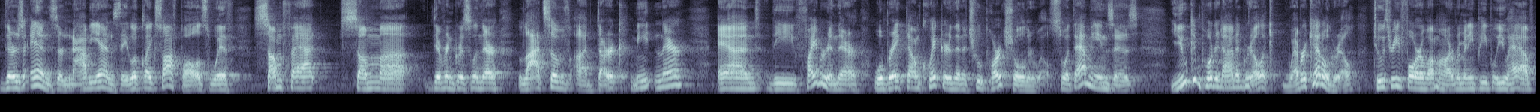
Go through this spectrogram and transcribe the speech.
There's ends. They're knobby ends. They look like softballs with some fat, some uh, different gristle in there, lots of uh, dark meat in there, and the fiber in there will break down quicker than a true pork shoulder will. So what that means is you can put it on a grill, a Weber kettle grill, two, three, four of them, however many people you have.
